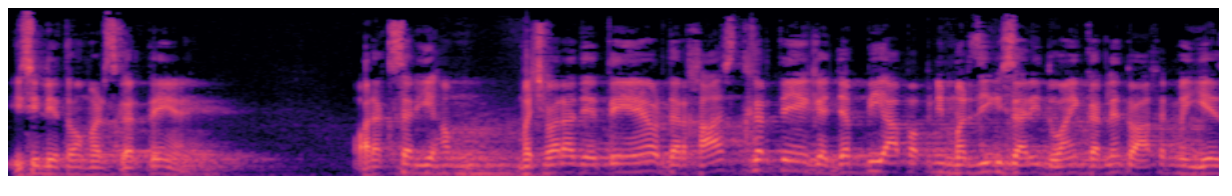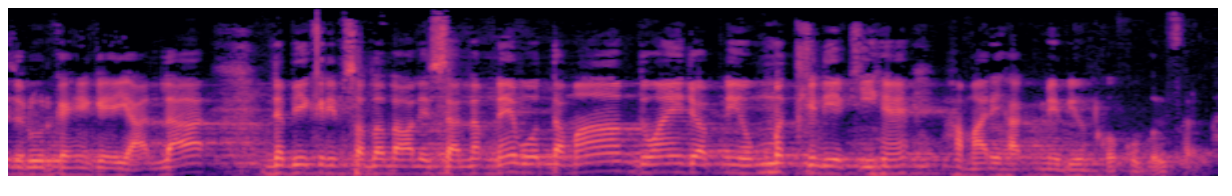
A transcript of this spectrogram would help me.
اسی لیے تو ہم عرض کرتے ہیں اور اکثر یہ ہم مشورہ دیتے ہیں اور درخواست کرتے ہیں کہ جب بھی آپ اپنی مرضی کی ساری دعائیں کر لیں تو آخر میں یہ ضرور کہیں کہ یا اللہ، نبی کریم صلی اللہ علیہ وسلم نے وہ تمام دعائیں جو اپنی امت کے لیے کی ہیں ہمارے حق میں بھی ان کو قبول فرما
